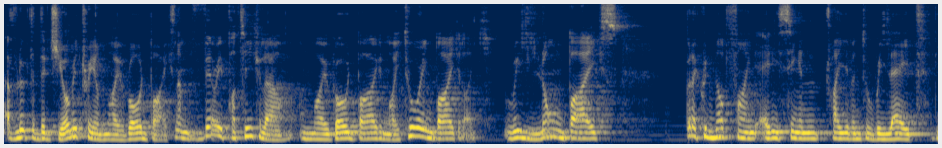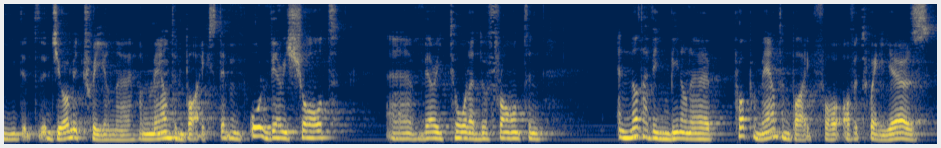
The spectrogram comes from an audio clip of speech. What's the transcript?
I've looked at the geometry on my road bikes, and I'm very particular on my road bike and my touring bike, like really long bikes but I could not find anything and try even to relate the, the, the geometry on, uh, on mountain bikes. They're all very short, uh, very tall at the front, and and not having been on a proper mountain bike for over 20 years.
